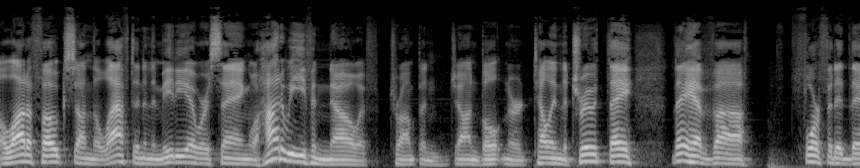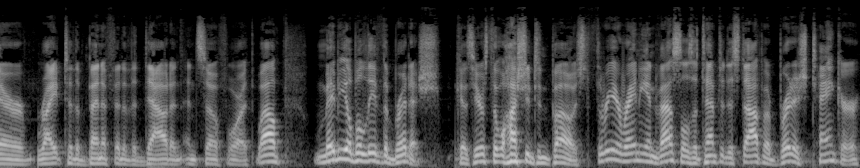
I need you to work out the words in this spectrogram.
a lot of folks on the left and in the media were saying, "Well, how do we even know if Trump and John Bolton are telling the truth? They they have uh, forfeited their right to the benefit of the doubt and, and so forth." Well, maybe you'll believe the British because here's the Washington Post: Three Iranian vessels attempted to stop a British tanker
